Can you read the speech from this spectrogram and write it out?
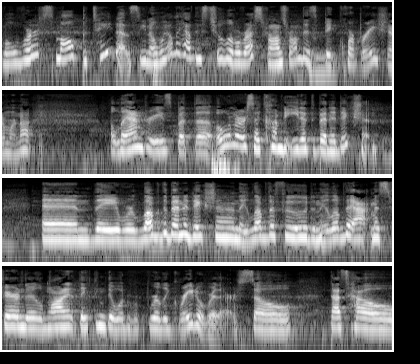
well, we're small potatoes. You know, we only have these two little restaurants. We're on this big corporation. We're not a Landry's, but the owners had come to eat at the Benediction. And they were love the benediction, and they love the food, and they love the atmosphere, and they wanted. They think they would really great over there. So that's how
